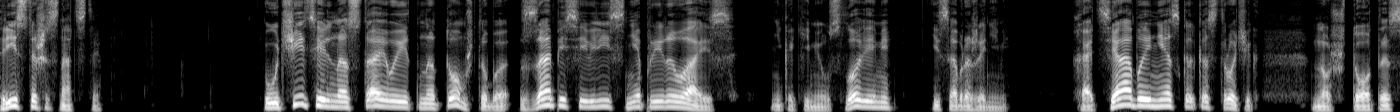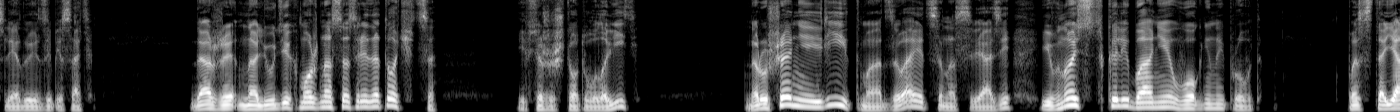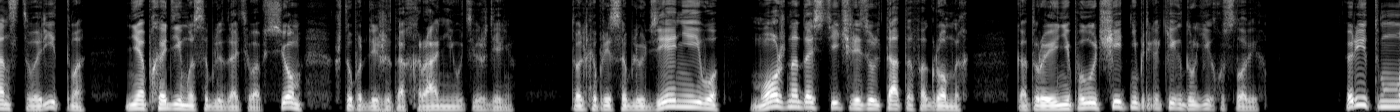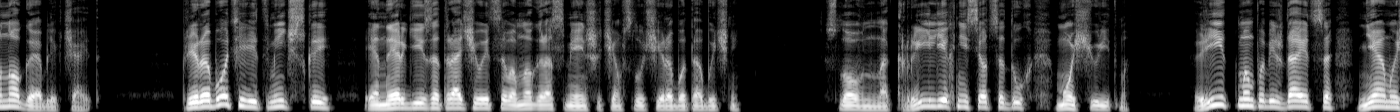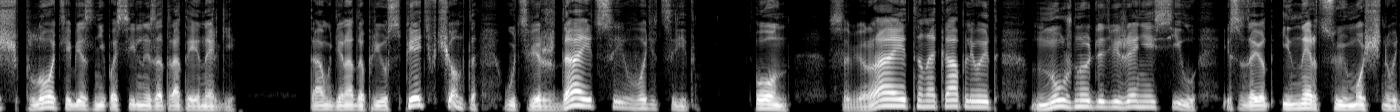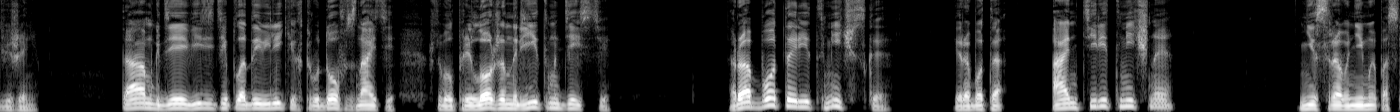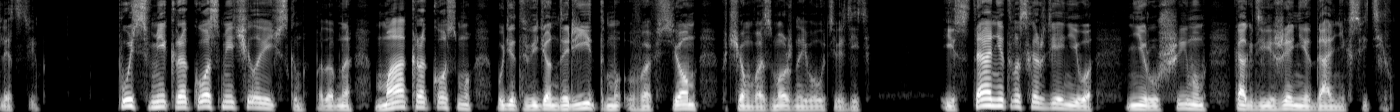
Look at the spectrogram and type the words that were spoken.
316. Учитель настаивает на том, чтобы записи велись не прерываясь никакими условиями и соображениями. Хотя бы несколько строчек, но что-то следует записать. Даже на людях можно сосредоточиться и все же что-то уловить. Нарушение ритма отзывается на связи и вносит колебания в огненный провод. Постоянство ритма необходимо соблюдать во всем, что подлежит охране и утверждению. Только при соблюдении его можно достичь результатов огромных, которые не получить ни при каких других условиях. Ритм многое облегчает. При работе ритмической энергии затрачивается во много раз меньше, чем в случае работы обычной. Словно на крыльях несется дух мощью ритма. Ритмом побеждается немощь плоти без непосильной затраты энергии. Там, где надо преуспеть в чем-то, утверждается и вводится ритм. Он собирает и накапливает нужную для движения силу и создает инерцию мощного движения. Там, где видите плоды великих трудов, знайте, что был приложен ритм действия. Работа ритмическая и работа антиритмичная несравнимы последствиям. Пусть в микрокосме человеческом, подобно макрокосму, будет введен ритм во всем, в чем возможно его утвердить, и станет восхождение его нерушимым, как движение дальних светил.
